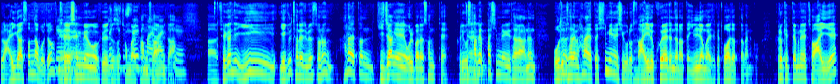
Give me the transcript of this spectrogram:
그 아이가 썼나 보죠. 예. 제 생명을 구해줘서 정말 감사합니다. 예. 아, 제가 이제 이 얘기를 전해주면서 저는 하나의 어떤 기장의 올바른 선택 그리고 네. 480명이 달하는 모든 사람이 하나의 어떤 시민의식으로서 아이를 구해야 된다는 어떤 일념하에서 이렇게 도와줬다라는 거. 그렇기 때문에 저 아이의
